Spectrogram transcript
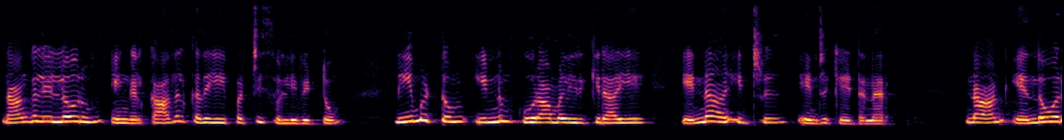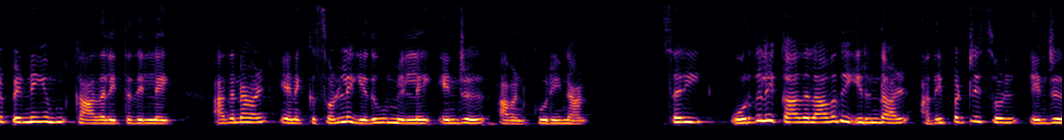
நாங்கள் எல்லோரும் எங்கள் காதல் கதையைப் பற்றி சொல்லிவிட்டோம். நீ மட்டும் இன்னும் கூறாமல் இருக்கிறாயே என்ன ஆயிற்று? என்று கேட்டனர். நான் எந்த ஒரு பெண்ணையும் காதலித்ததில்லை. அதனால் எனக்கு சொல்ல எதுவும் இல்லை என்று அவன் கூறினான். சரி ஒருதலை காதலாவது இருந்தால் அதை பற்றி சொல் என்று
